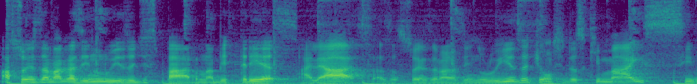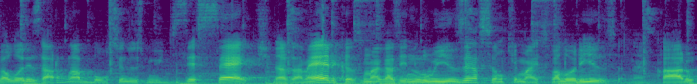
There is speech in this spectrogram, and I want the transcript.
ações da Magazine Luiza disparam na B3. Aliás, as ações da Magazine Luiza tinham sido as que mais se valorizaram na bolsa em 2017. Nas Américas, Magazine Luiza é a ação que mais se valoriza. Né? Claro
